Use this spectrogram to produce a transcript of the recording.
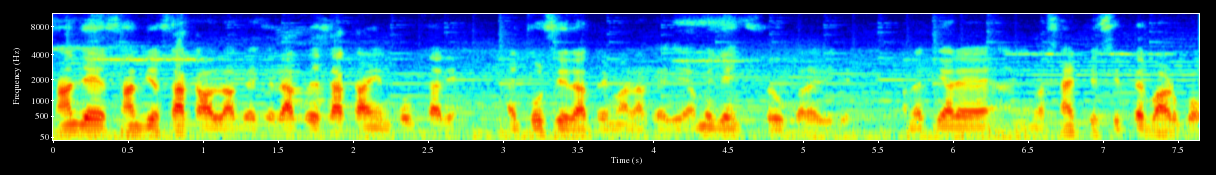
સાંજે સાંજે શાખા લાગે છે રાત્રે શાખા અહીં તુલસારી તુલસી રાત્રિમાં લાગે છે અમે જઈ શરૂ કરાવી છે. અને અત્યારે એમાં સાઠથી સિત્તેર બાળકો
